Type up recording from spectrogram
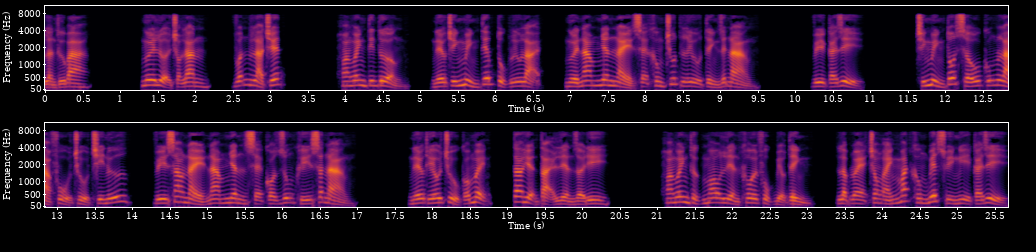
lần thứ ba. Ngươi lựa chọn lăn, vẫn là chết. Hoàng Anh tin tưởng, nếu chính mình tiếp tục lưu lại, người nam nhân này sẽ không chút lưu tình giết nàng. Vì cái gì? Chính mình tốt xấu cũng là phủ chủ chi nữ, vì sao này nam nhân sẽ có dũng khí sát nàng? Nếu thiếu chủ có mệnh, ta hiện tại liền rời đi. Hoàng Anh thực mau liền khôi phục biểu tình, lập lòe trong ánh mắt không biết suy nghĩ cái gì.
